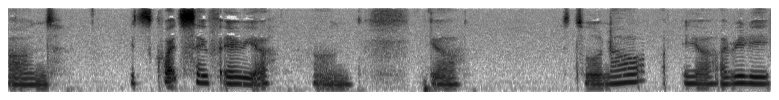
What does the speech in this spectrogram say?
and it's quite safe area. And yeah so now yeah i really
